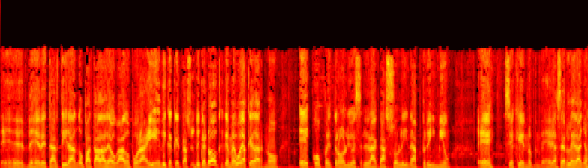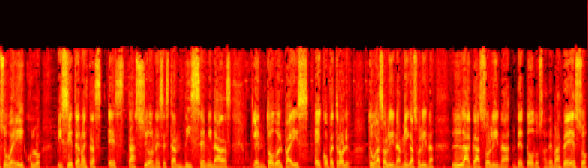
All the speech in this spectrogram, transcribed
Deje de, estar tirando patadas de ahogado por ahí, de que, que, que no, que, que me voy a quedar. No, Ecopetróleo es la gasolina premium. ¿Eh? Si es que no debe hacerle daño a su vehículo, visite nuestras estaciones, están diseminadas en todo el país. Ecopetróleo, tu gasolina, mi gasolina, la gasolina de todos. Además de eso,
